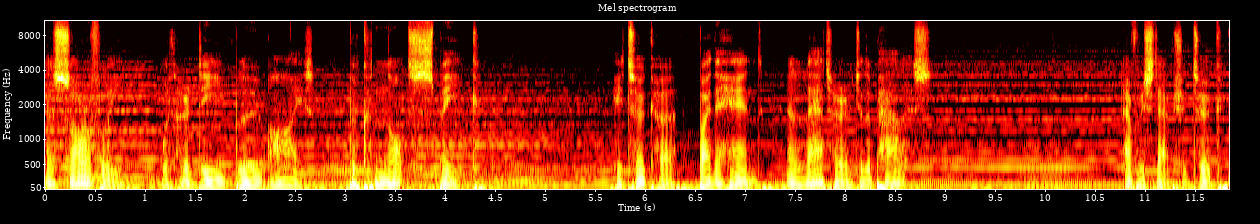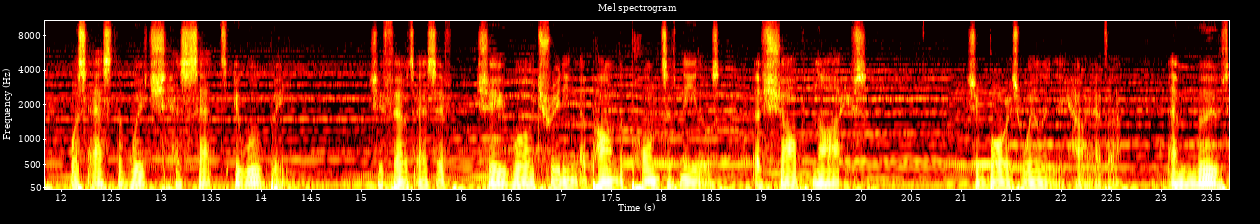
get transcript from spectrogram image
and sorrowfully with her deep blue eyes, but could not speak. He took her by the hand and led her to the palace. Every step she took was as the witch had said it would be. She felt as if she were treading upon the points of needles of sharp knives. She bore it willingly, however, and moved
